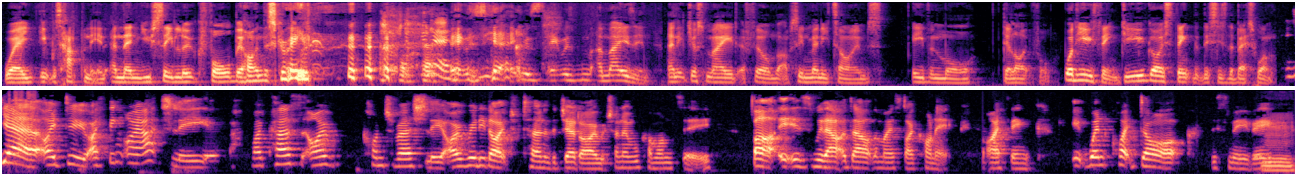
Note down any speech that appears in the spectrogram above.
where it was happening, and then you see Luke fall behind the screen. it was yeah, it was it was amazing, and it just made a film that I've seen many times even more delightful. What do you think? Do you guys think that this is the best one? Yeah, I do. I think I actually, my person, I controversially, I really liked Return of the Jedi, which I know we'll come on to, but it is without a doubt the most iconic. I think it went quite dark this movie, Mm.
